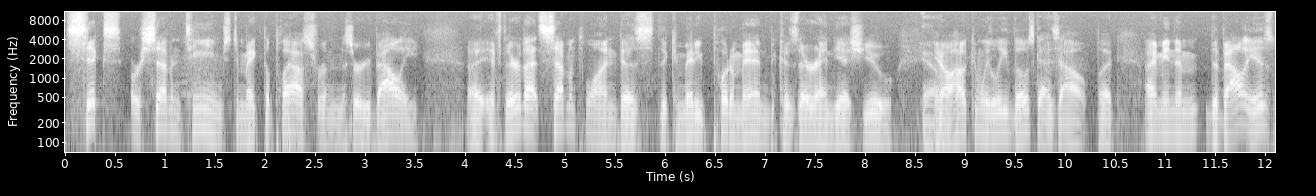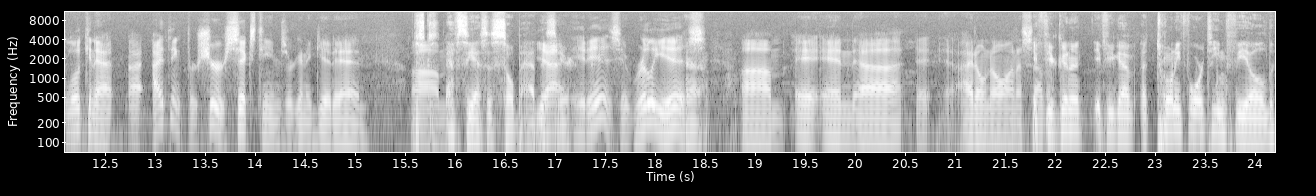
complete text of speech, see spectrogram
six or seven teams to make the playoffs from the Missouri Valley. Uh, if they're that seventh one, does the committee put them in because they're NDSU? Yeah. You know, how can we leave those guys out? But I mean, the, the Valley is looking at. I I think for sure six teams are going to get in. Um, FCS is so bad yeah, this year. it is. It really is. Um, a- and uh, I don't know on a seven. if you're gonna if you have a 2014 field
